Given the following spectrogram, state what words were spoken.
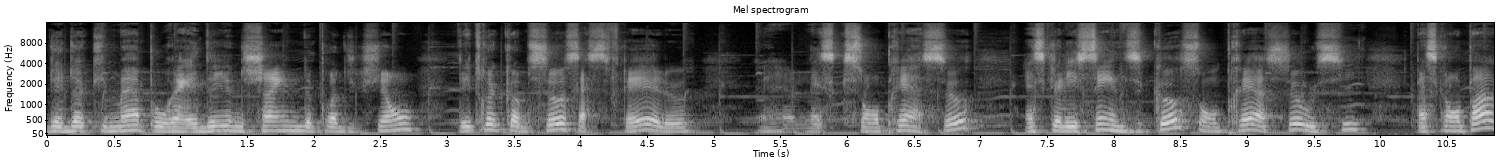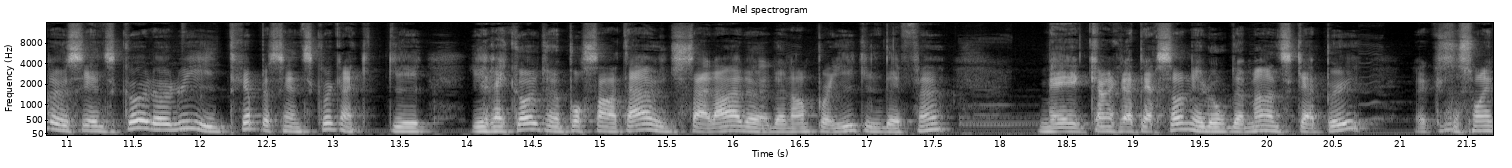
de, documents pour aider une chaîne de production, des trucs comme ça, ça se ferait, là. Mais est-ce qu'ils sont prêts à ça? Est-ce que les syndicats sont prêts à ça aussi? Parce qu'on parle d'un syndicat, là, lui, il tripe le syndicat quand il, récolte un pourcentage du salaire de, l'employé qu'il défend. Mais quand la personne est lourdement handicapée, euh, que ce soit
